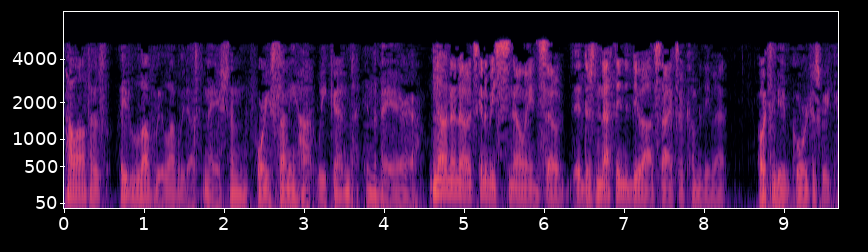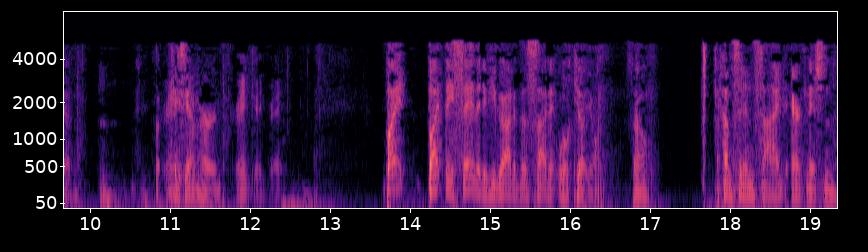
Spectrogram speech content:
Palo Alto is a lovely, lovely destination for a sunny, hot weekend in the Bay Area. No, no, no. It's going to be snowing, so it, there's nothing to do outside. So come to the event. Oh, it's going to be a gorgeous weekend. In case you haven't heard. Great, great, great. But but they say that if you go out of this side, it will kill you. So come sit inside air conditioned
